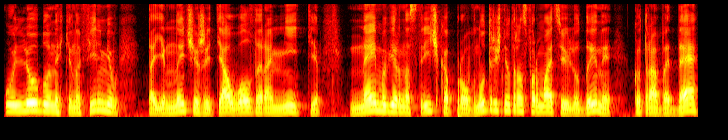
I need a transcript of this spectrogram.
улюблених кінофільмів Таємниче життя Уолтера Мітті. Неймовірна стрічка про внутрішню трансформацію людини, котра веде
